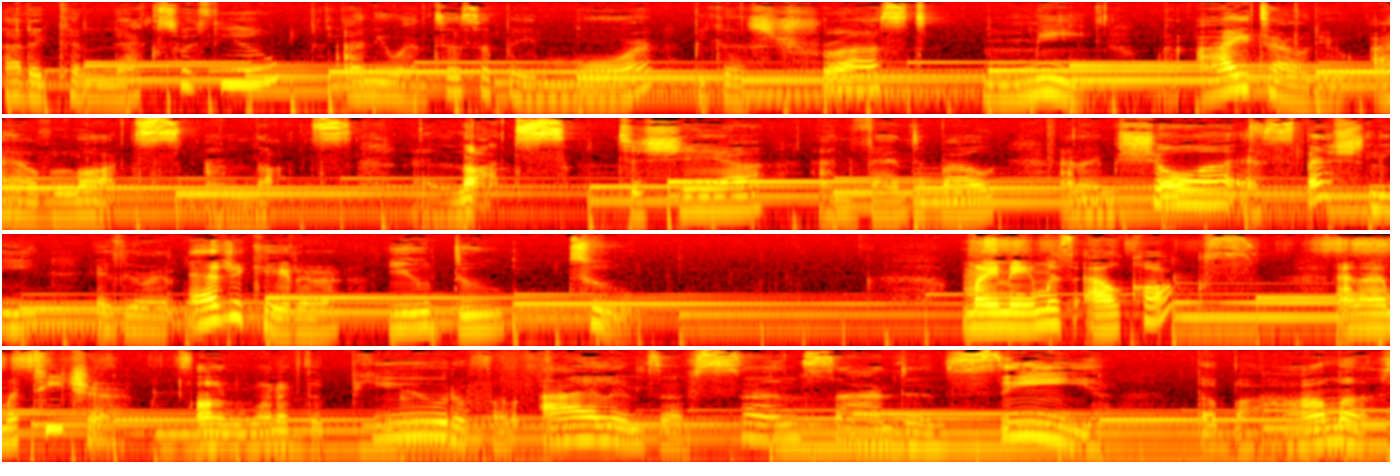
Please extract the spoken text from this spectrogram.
that it connects with you and you anticipate more because trust me when I tell you I have lots and lots and lots to share and vent about and I'm sure especially if you're an educator you do too. My name is Al Cox and I'm a teacher on one of the beautiful islands of sun, sand, and sea, the Bahamas.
